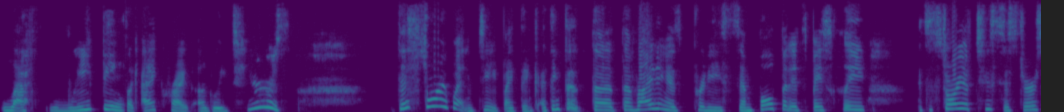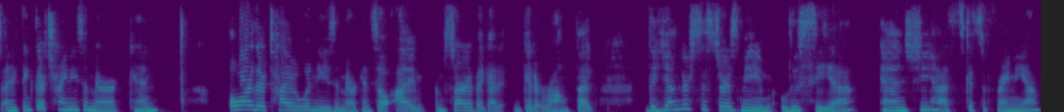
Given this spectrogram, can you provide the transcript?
left weeping. Like I cried ugly tears. This story went deep, I think. I think that the, the writing is pretty simple, but it's basically it's a story of two sisters, and I think they're Chinese American or they're Taiwanese American. So I'm I'm sorry if I got it, get it wrong, but the younger sister is named Lucia, and she has schizophrenia,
